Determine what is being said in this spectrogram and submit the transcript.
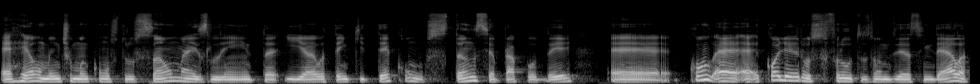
é realmente uma construção mais lenta e eu tenho que ter constância para poder é, é, é, colher os frutos, vamos dizer assim, dela,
